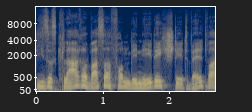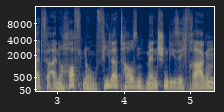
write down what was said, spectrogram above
dieses klare Wasser von Venedig steht weltweit für eine Hoffnung vieler tausend Menschen, die sich fragen,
